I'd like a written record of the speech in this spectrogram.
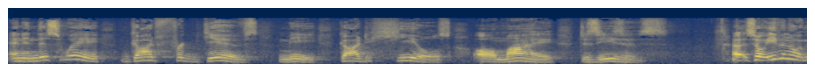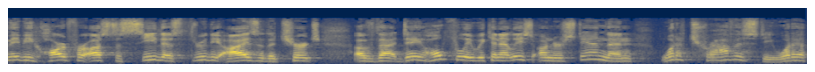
And in this way, God forgives me, God heals all my diseases. Uh, so, even though it may be hard for us to see this through the eyes of the church of that day, hopefully we can at least understand then what a travesty, what a,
